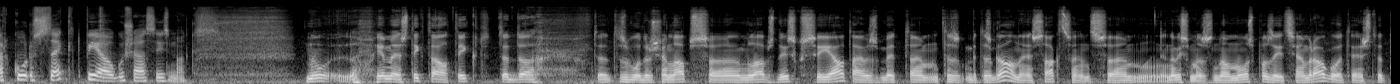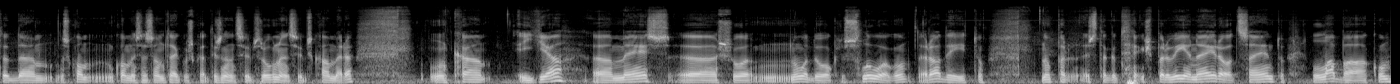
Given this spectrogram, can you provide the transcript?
ar kuru sekt pieaugušās izmaksas. Nu, ja mēs tik tālu tiktu, tad. Tad tas būtu droši vien labs, labs diskusija jautājums, bet, tas, bet tas galvenais akcents, nu, vismaz no mūsu pozīcijām raugoties, tad, tad ko, ko mēs esam teikuši, kā Tirzniecības rūpniecības kamera, ka ja mēs šo nodokļu slogu radītu nu, par, teikšu, par vienu eiro centu labāku,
